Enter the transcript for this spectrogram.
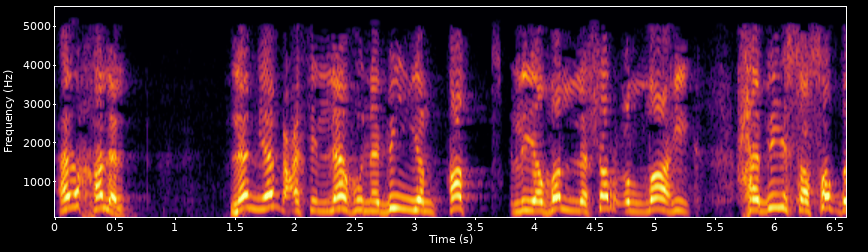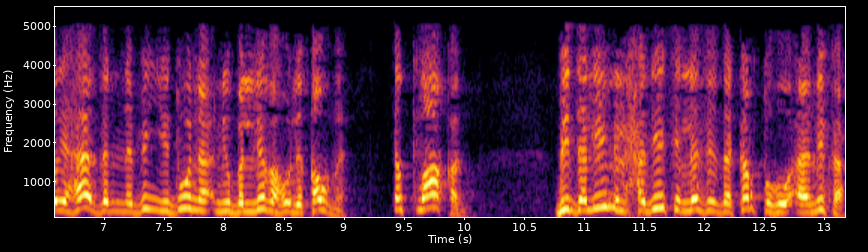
هذا خلل. لم يبعث الله نبيا قط ليظل شرع الله حبيس صدر هذا النبي دون أن يبلغه لقومه. اطلاقا. بدليل الحديث الذي ذكرته آنفة.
